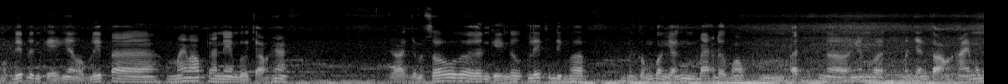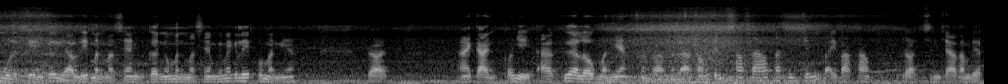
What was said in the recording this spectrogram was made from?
một clip linh kiện và một clip uh, máy móc cho anh em lựa chọn ha. Rồi và một số linh kiện của clip đêm hôm. Mình cũng còn vẫn bán được một ừ, ít ờ, anh em rồi mình vẫn còn ai muốn mua linh kiện cứ vào clip mình mà xem kênh của mình mà xem cái mấy cái clip của mình nha. Rồi ai cần có gì à, cứ alo mình nha. Số điện thoại mình là 0966899730 rồi xin chào tạm biệt.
